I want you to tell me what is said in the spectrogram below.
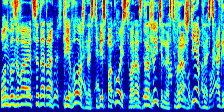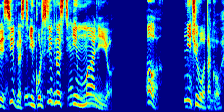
Он вызывает, цитата, «тревожность, беспокойство, раздражительность, враждебность, агрессивность, импульсивность и манию». О, ничего такого.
